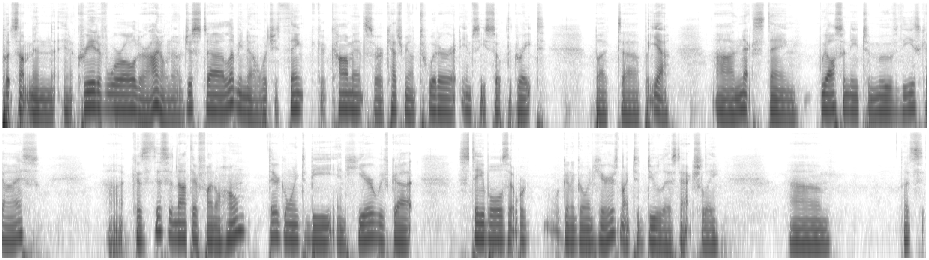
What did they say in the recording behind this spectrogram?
put something in in a creative world, or I don't know. Just uh, let me know what you think. Comments or catch me on Twitter at MC Soap the Great. But uh, but yeah, uh, next thing we also need to move these guys because uh, this is not their final home. They're going to be in here. We've got stables that we're, we're going to go in here. Here's my to-do list, actually. Um, let's see.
